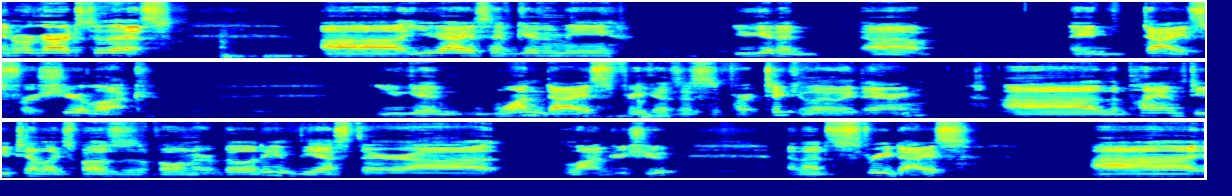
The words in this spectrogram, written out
in regards to this, uh, you guys have given me. You get a uh, a dice for sheer luck. You get one dice because this is particularly daring. Uh, the plan's detail exposes a vulnerability. Yes, their uh, laundry chute, and that's three dice. Uh,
